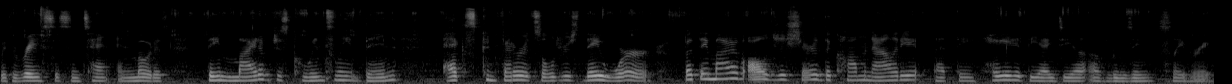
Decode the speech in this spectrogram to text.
with racist intent and motives. They might have just coincidentally been ex Confederate soldiers, they were, but they might have all just shared the commonality that they hated the idea of losing slavery.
